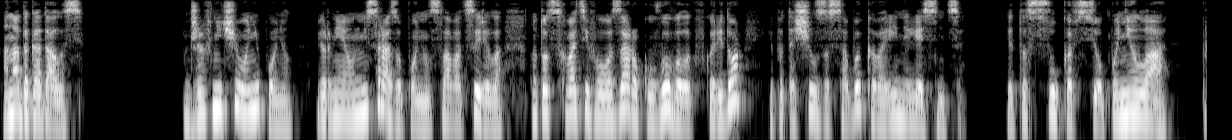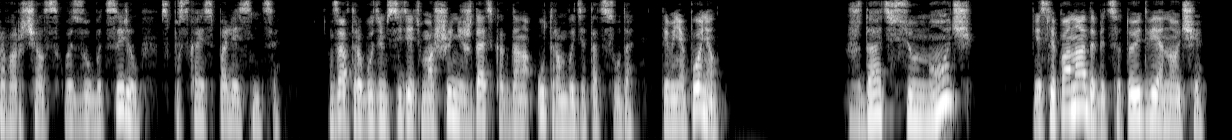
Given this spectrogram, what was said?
Она догадалась. Джефф ничего не понял. Вернее, он не сразу понял слова Цирила, но тот, схватив его за руку, выволок в коридор и потащил за собой к аварийной лестнице. — Эта сука все поняла! — проворчал сквозь зубы Цирил, спускаясь по лестнице. — Завтра будем сидеть в машине ждать, когда она утром выйдет отсюда. Ты меня понял? — Ждать всю ночь? — Если понадобится, то и две ночи,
